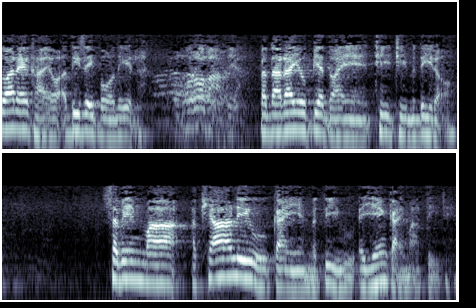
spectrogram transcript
သွားတဲ့အခါရောအသိစိတ်ပေါ်သေးလားပေါ်တော့ပါဗျာပတာရယုတ်ပြက်သွားရင်ထိထိမသိတော့သပင်မှာအဖျားလေးကိုကင်ရင်မသိဘူးအရင်ကင်မှသိတယ်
